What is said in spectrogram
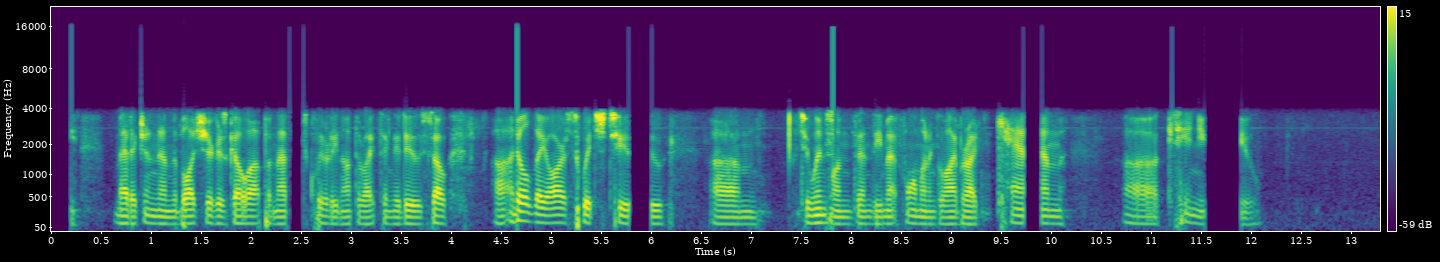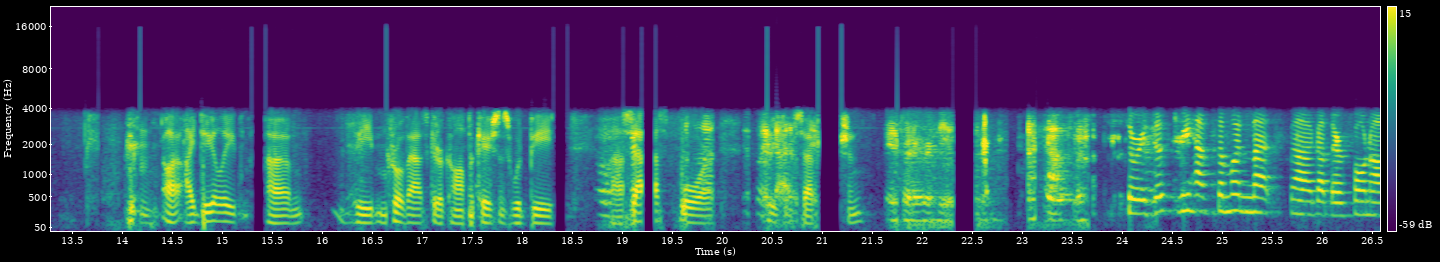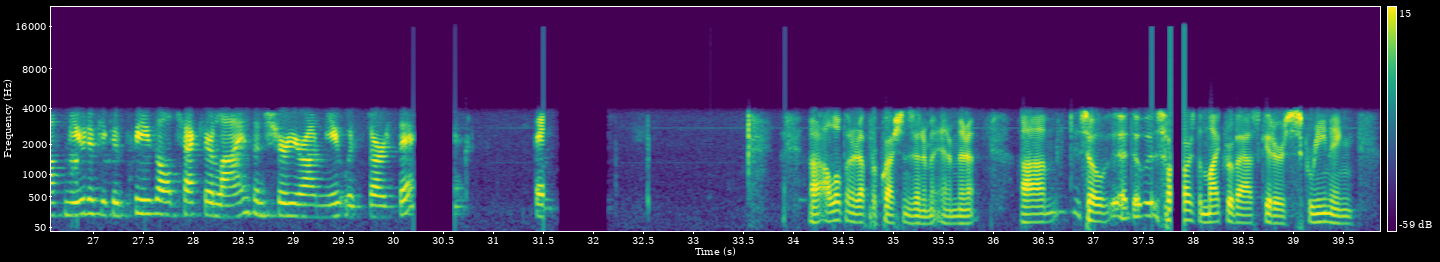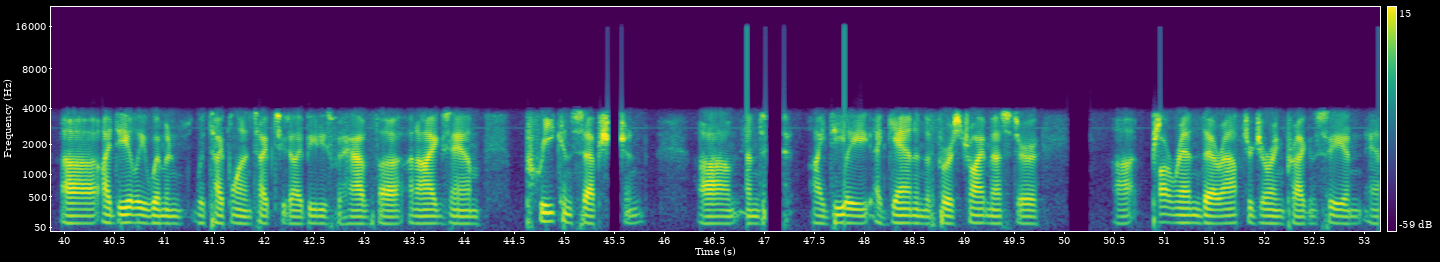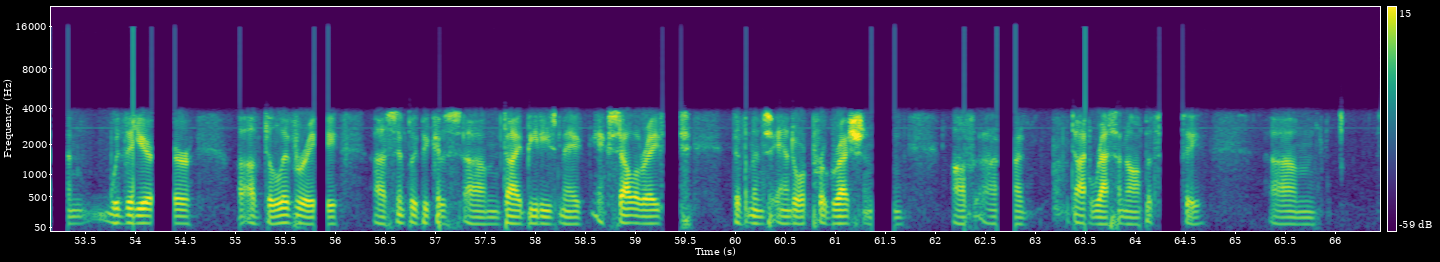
medication, and the blood sugars go up, and that's clearly not the right thing to do. So, uh, until they are switched to um, to insulin, then the metformin and glyburide can uh, continue. uh, ideally, um, the microvascular complications would be uh, assessed for preconception Sorry, just we have someone that's uh, got their phone off mute. If you could please all check your lines, and ensure you're on mute with star six. Thank you. Uh, I'll open it up for questions in a, in a minute. Um, so uh, as far as the microvascular screening, uh, ideally women with type 1 and type 2 diabetes would have uh, an eye exam preconception, um, and ideally, again, in the first trimester, uh, PRN thereafter during pregnancy and, and within a year of delivery, uh, simply because um, diabetes may accelerate development and or progression of uh, retinopathy. Um,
